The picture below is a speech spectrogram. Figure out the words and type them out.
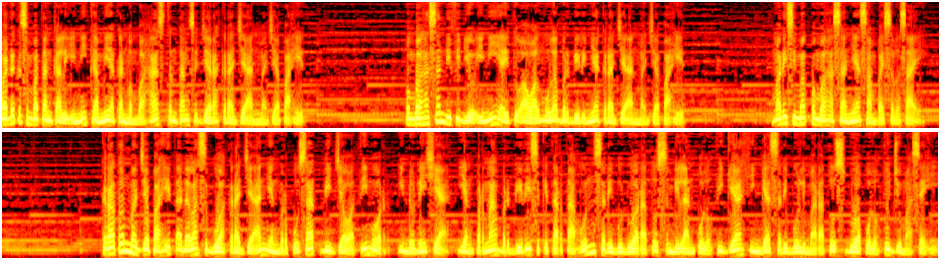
Pada kesempatan kali ini kami akan membahas tentang sejarah Kerajaan Majapahit. Pembahasan di video ini yaitu awal mula berdirinya Kerajaan Majapahit. Mari simak pembahasannya sampai selesai. Keraton Majapahit adalah sebuah kerajaan yang berpusat di Jawa Timur, Indonesia, yang pernah berdiri sekitar tahun 1293 hingga 1527 Masehi.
